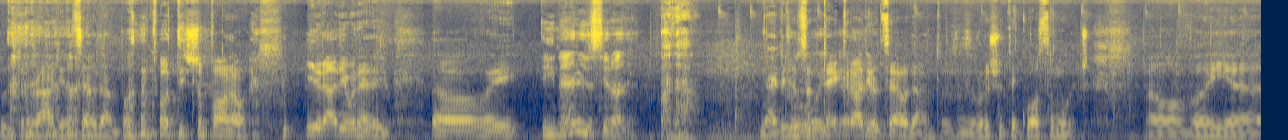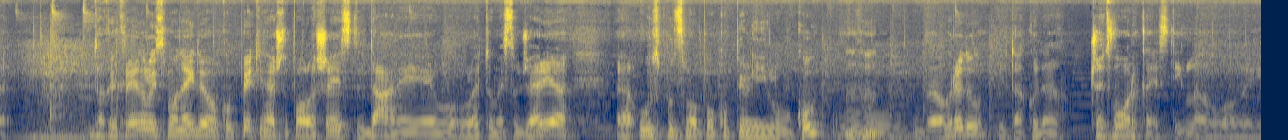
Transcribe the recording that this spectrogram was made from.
ujutro, radio ceo dan, po- potišao ponovo i radio u nedelju. Ovaj, I nedelju si radio? pa da. Nedelju sam tek je. radio ceo dan, to sam završio tek u 8 uveče. Ovaj, e, dakle, krenuli smo negde oko 5 i nešto, pola 6 dane je u, u letu mesto Džerija. E, usput smo pokupili Luku u, u Beogradu i tako da četvorka je stigla u ovaj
